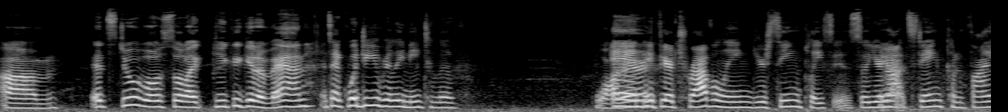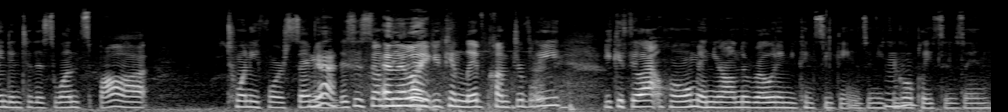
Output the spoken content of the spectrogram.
um, it's doable. So like you could get a van, it's like what do you really need to live water. And if you're traveling, you're seeing places. So you're Yeah. not staying confined into this one spot 24 7. Yeah. This is something where like- you can live comfortably. You can feel at home and you're on the road and you can see things and you can go Mm-hmm. places. And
